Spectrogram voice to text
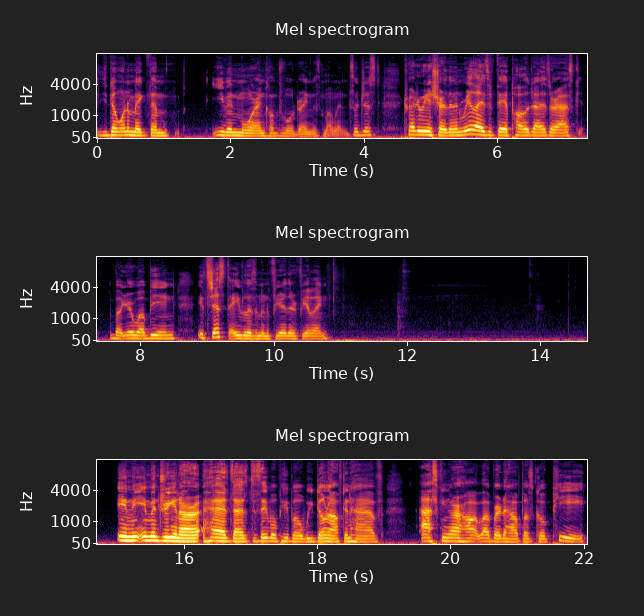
you don't want to make them even more uncomfortable during this moment. So just try to reassure them and realize if they apologize or ask about your well-being, it's just ableism and fear they're feeling. In the imagery in our heads as disabled people, we don't often have asking our hot lover to help us go pee,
